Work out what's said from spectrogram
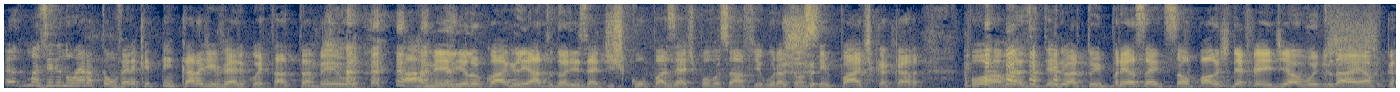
É, mas ele não era tão velho, é que ele tem cara de velho, coitado também. O Armelino Coagliato Donizete. Desculpa, Zete. Pô, você é uma figura tão simpática, cara. Porra, mas entendeu? A tua imprensa aí de São Paulo te defendia muito na época.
